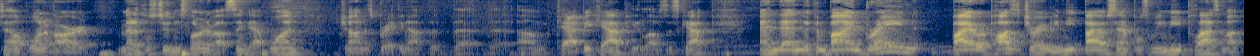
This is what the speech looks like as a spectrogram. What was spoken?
to help one of our medical students learn about SYNGAP one. John is breaking out the, the, the um, cappy cap. He loves his cap. And then the combined brain biorepository. We need biosamples. We need plasma.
